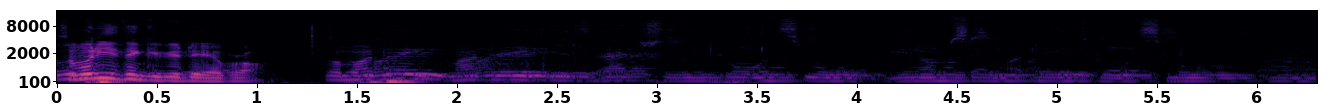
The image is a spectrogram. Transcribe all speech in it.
So, what do you think of your day overall? Well, my day, my day is actually going smooth. You know what I'm saying? My day is going smooth. Um,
